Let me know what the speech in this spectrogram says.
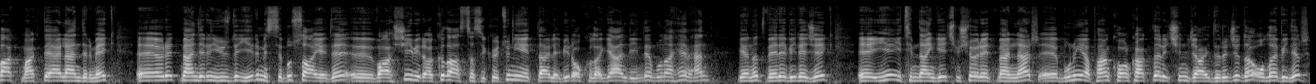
bakmak, değerlendirmek. E, öğretmenlerin %20'si bu sayede e, vahşi bir akıl hastası kötü niyetlerle bir okula geldiğinde buna hemen yanıt verebilecek. iyi eğitimden geçmiş öğretmenler bunu yapan korkaklar için caydırıcı da olabilir.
